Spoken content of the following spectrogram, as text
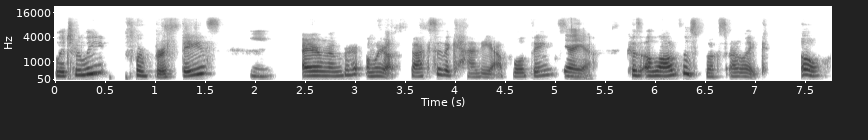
literally for birthdays. Hmm. I remember. Oh my god! Back to the candy apple things. Yeah, yeah. Because a lot of those books are like, oh,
